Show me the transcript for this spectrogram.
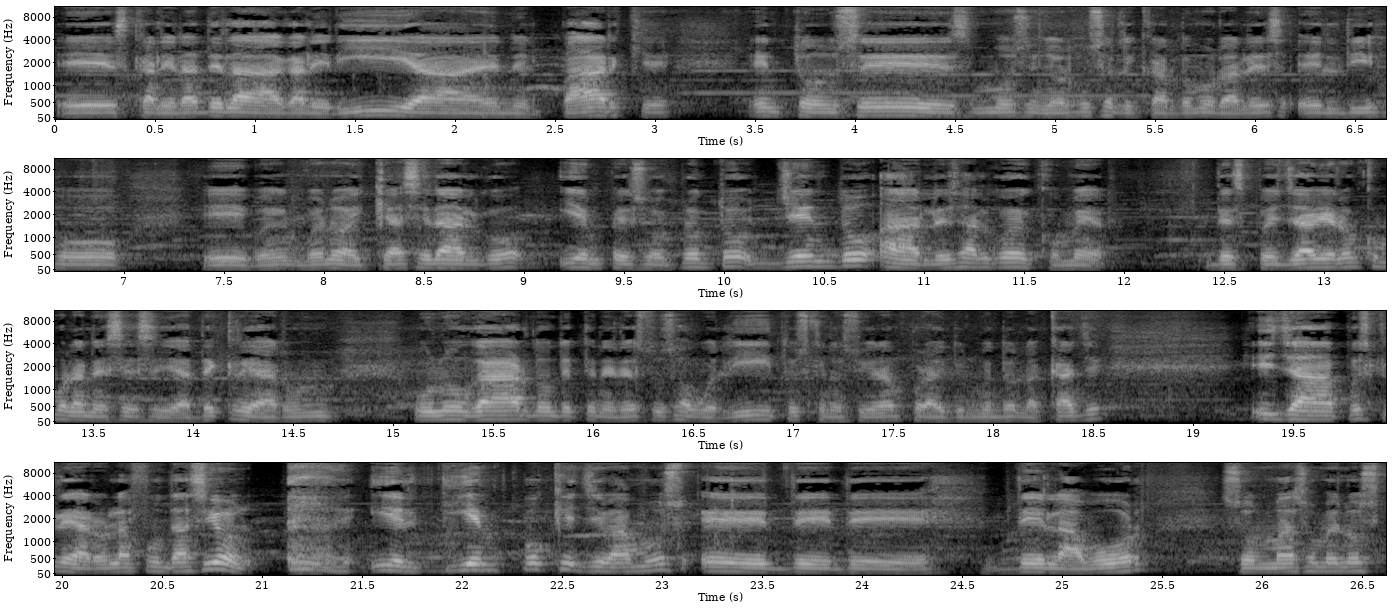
eh, escaleras de la galería, en el parque. Entonces, Monseñor José Ricardo Morales, él dijo, bueno, bueno, hay que hacer algo y empezó de pronto yendo a darles algo de comer. Después ya vieron como la necesidad de crear un, un hogar donde tener estos abuelitos que no estuvieran por ahí durmiendo en la calle y ya pues crearon la fundación. Y el tiempo que llevamos eh, de, de, labor son más o menos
